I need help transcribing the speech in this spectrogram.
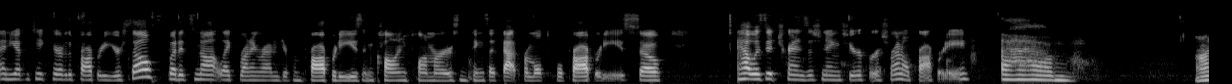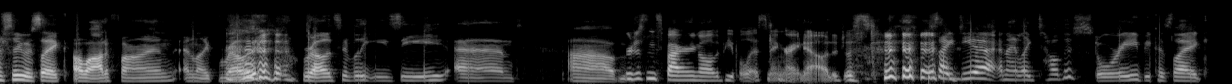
and you have to take care of the property yourself, but it's not like running around different properties and calling plumbers and things like that for multiple properties. So, how was it transitioning to your first rental property? Um, honestly, it was like a lot of fun and like rel- relatively easy. And um, We're just inspiring all the people listening right now to just this idea, and I like tell this story because like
